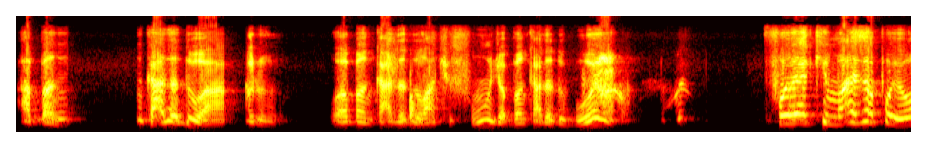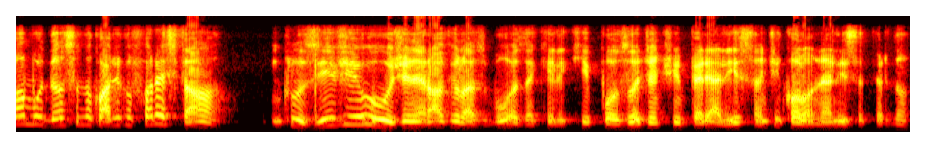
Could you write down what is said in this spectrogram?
a bancada do agro, ou a bancada do latifúndio, a bancada do boi, foi a que mais apoiou a mudança no Código Florestal. Inclusive o general Vilas Boas, aquele que posou de anti-imperialista, anticolonialista, perdão,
